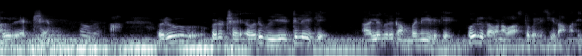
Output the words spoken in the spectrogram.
അതൊരു രക്ഷയാണ്. ഒരു ഒരു ഒരു വീട്ടിലേക്ക് അല്ലെങ്കിൽ ഒരു കമ്പനിയിലേക്ക് ഒരു തവണ വാസ്തുബലി ചെയ്താൽ മതി.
